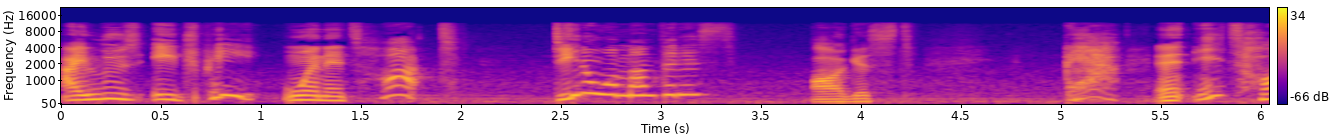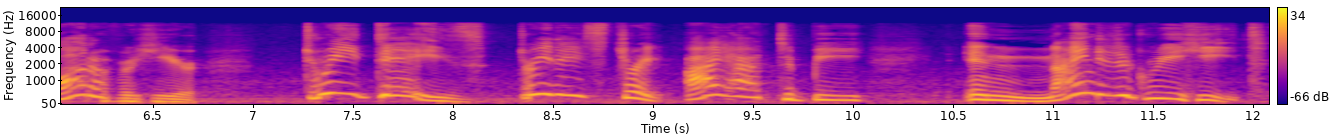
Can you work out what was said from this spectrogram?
I lose HP when it's hot. Do you know what month it is? August. Yeah, and it's hot over here. Three days, three days straight, I had to be in 90 degree heat.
